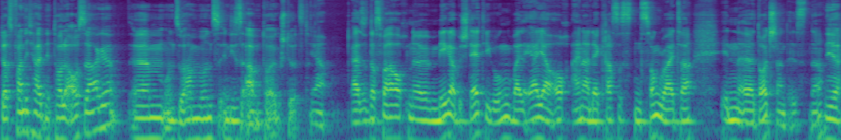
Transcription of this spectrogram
das fand ich halt eine tolle Aussage ähm, und so haben wir uns in dieses Abenteuer gestürzt. Ja, also das war auch eine mega Bestätigung, weil er ja auch einer der krassesten Songwriter in äh, Deutschland ist. Ne? Ja. Ja,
